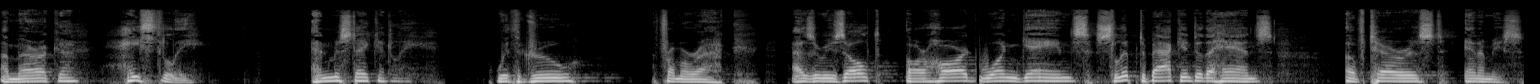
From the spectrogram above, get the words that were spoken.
America hastily and mistakenly withdrew from Iraq. As a result, our hard won gains slipped back into the hands of terrorist enemies.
